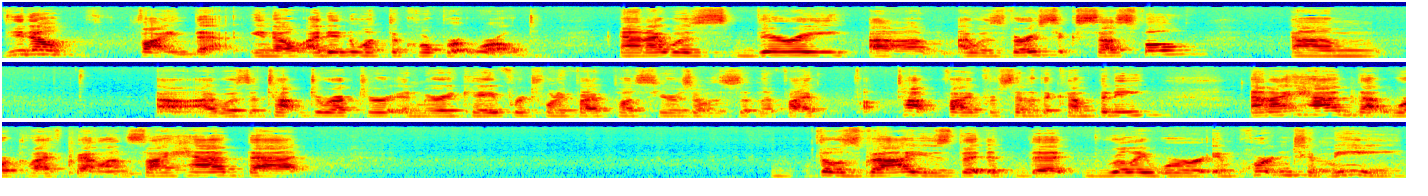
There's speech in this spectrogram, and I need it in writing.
You don't find that, you know. I didn't want the corporate world, and I was very, um, I was very successful. Um, uh, I was a top director in Mary Kay for 25 plus years. I was in the five, top five percent of the company, and I had that work-life balance. I had that those values that that really were important to me.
